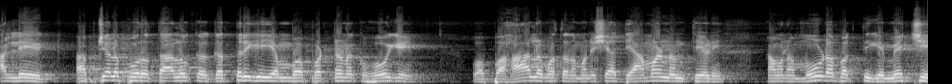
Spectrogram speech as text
ಅಲ್ಲಿ ಅಫ್ಜಲಪುರ ತಾಲೂಕು ಗತ್ತರಿಗೆ ಎಂಬ ಪಟ್ಟಣಕ್ಕೆ ಹೋಗಿ ಒಬ್ಬ ಹಾಲು ಮತದ ಮನುಷ್ಯ ದ್ಯಾಮಣ್ಣ ಅಂಥೇಳಿ, ಅವನ ಮೂಢ ಭಕ್ತಿಗೆ ಮೆಚ್ಚಿ,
